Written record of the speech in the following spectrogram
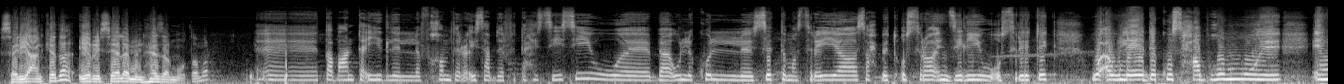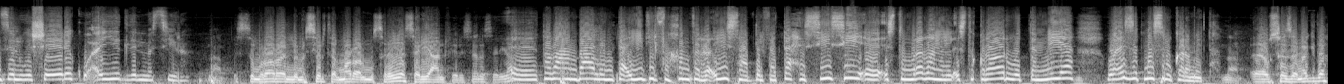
سريعا كده إيه الرسالة من هذا المؤتمر؟ آه طبعا تأييد لفخامة الرئيس عبد الفتاح السيسي وبقول لكل ست مصرية صاحبة أسرة انزلي وأسرتك وأولادك وأصحابهم وانزل وشارك وأيد للمسيرة. نعم استمرارا لمسيرة المرأة المصرية سريعا في رسالة سريعة. آه طبعا بعلن تأييدي لفخامة الرئيس عبد الفتاح السيسي آه استمرارا للاستقرار والتنمية وعزة مصر وكرامتها. نعم آه أستاذة ماجدة.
